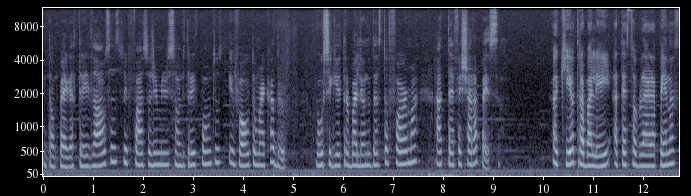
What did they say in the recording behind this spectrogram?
Então, pega as três alças e faço a diminuição de três pontos e volto ao marcador. Vou seguir trabalhando desta forma até fechar a peça. Aqui eu trabalhei até sobrar apenas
